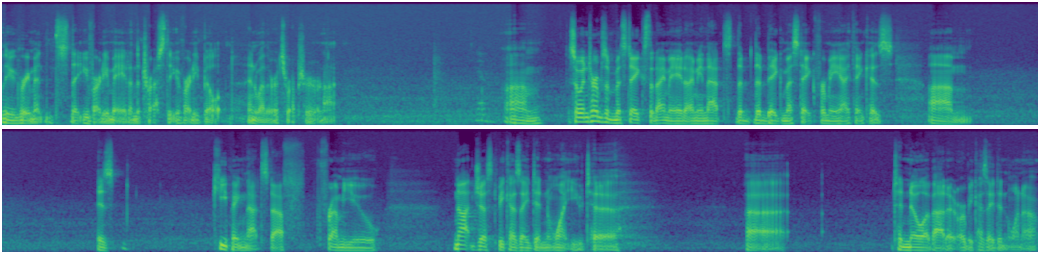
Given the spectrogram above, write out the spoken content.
the agreements that you've already made and the trust that you've already built and whether it's ruptured or not. Um, so in terms of mistakes that I made, I mean that's the the big mistake for me. I think is um, is keeping that stuff from you, not just because I didn't want you to uh, to know about it or because I didn't want to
